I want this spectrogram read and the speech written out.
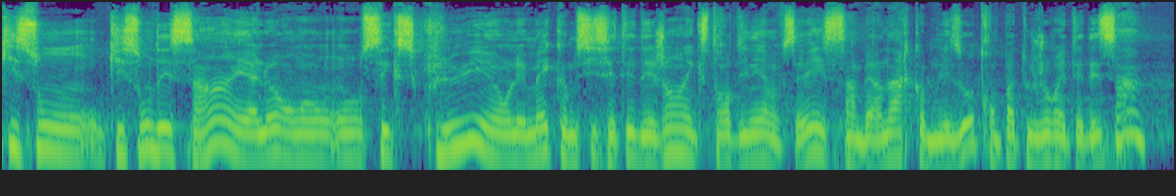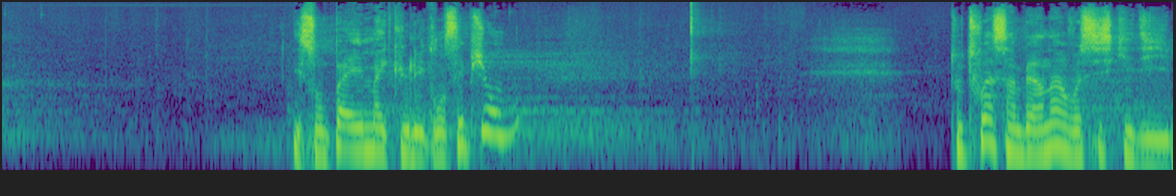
qu'ils sont des saints, et alors on, s'exclut et on les met comme si c'était des gens extraordinaires. Vous savez, Saint Bernard, comme les autres, n'ont pas toujours été des saints. Ils ne sont pas immaculés conception. Toutefois, Saint Bernard, voici ce qu'il dit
